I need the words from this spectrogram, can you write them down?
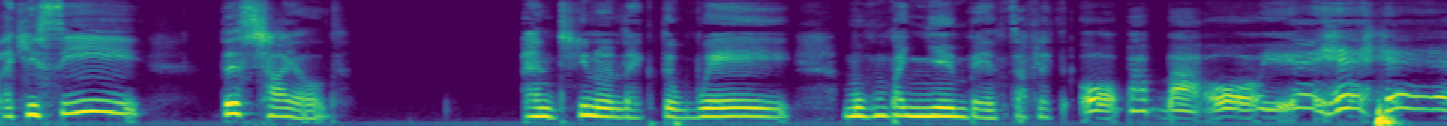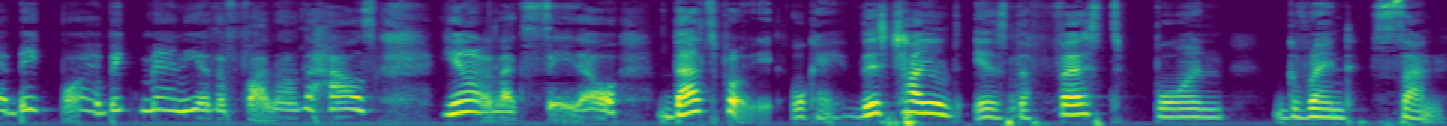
like you see this child and you know like the way Mumba Nyembe and stuff like that. Oh Papa, oh yeah, hey, hey, big boy, big man, you're the father of the house. You know, like see oh that's probably okay. This child is the firstborn grandson.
